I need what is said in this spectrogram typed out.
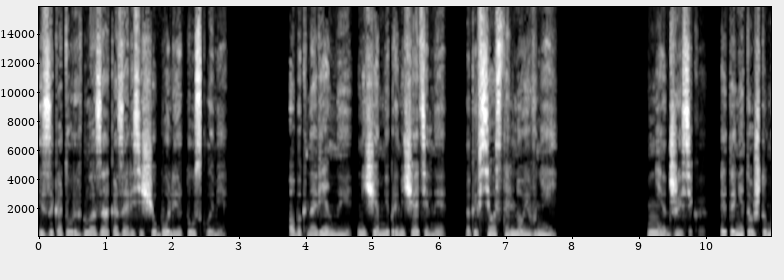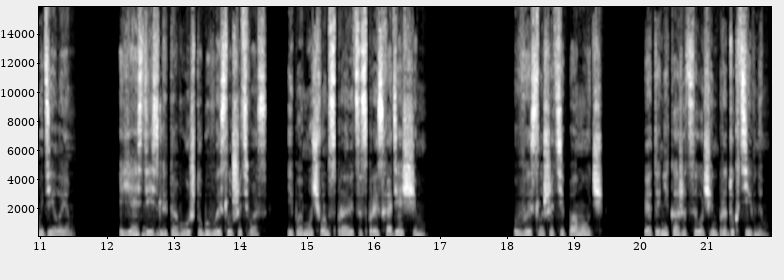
из-за которых глаза казались еще более тусклыми. Обыкновенные, ничем не примечательные, как и все остальное в ней. «Нет, Джессика, это не то, что мы делаем. Я здесь для того, чтобы выслушать вас и помочь вам справиться с происходящим». «Выслушать и помочь. Это не кажется очень продуктивным.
